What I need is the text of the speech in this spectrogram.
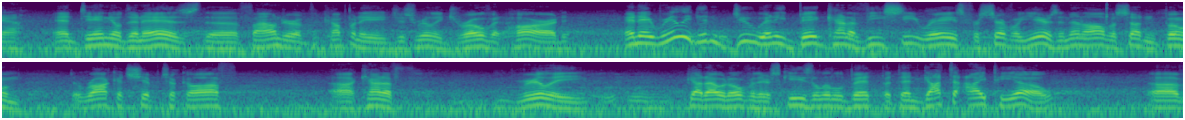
Yeah. And Daniel Dines, the founder of the company, just really drove it hard. And they really didn't do any big kind of VC raise for several years, and then all of a sudden, boom, the rocket ship took off, uh, kind of really got out over their skis a little bit, but then got to IPO, uh,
